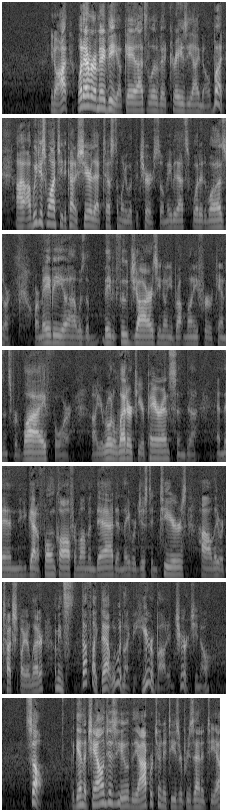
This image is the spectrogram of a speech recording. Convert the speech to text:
You know, I, whatever it may be. Okay, that's a little bit crazy, I know, but uh, we just want you to kind of share that testimony with the church. So maybe that's what it was, or or maybe uh, was the baby food jars. You know, you brought money for Kansans for Life, or uh, you wrote a letter to your parents and. And then you got a phone call from mom and dad, and they were just in tears, how they were touched by your letter. I mean, stuff like that, we would like to hear about it in church, you know. So, again, the challenge is you, the opportunities are presented to you,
